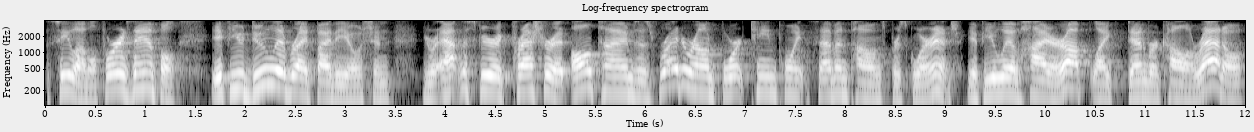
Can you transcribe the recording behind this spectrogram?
sea level. For example, if you do live right by the ocean, your atmospheric pressure at all times is right around 14.7 pounds per square inch. If you live higher up, like Denver, Colorado,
